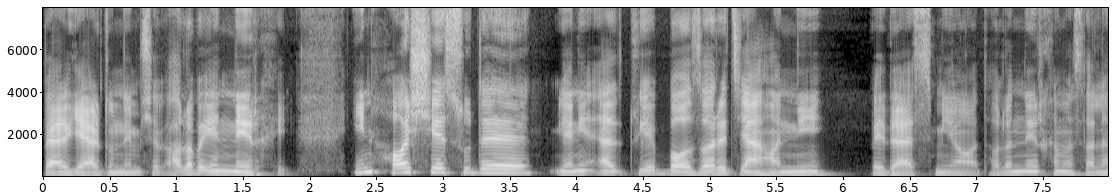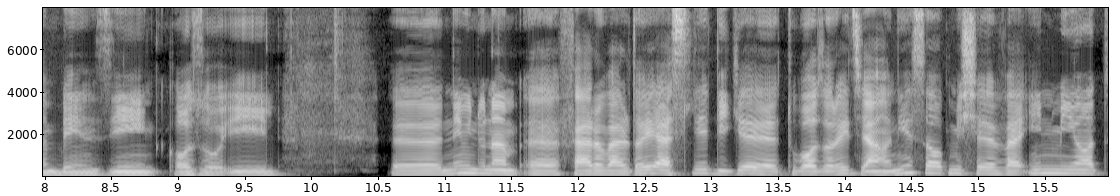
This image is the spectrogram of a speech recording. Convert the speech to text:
برگردون نمیشه. حالا به یه نرخی. این حاشیه سوده یعنی از توی بازار جهانی به دست میاد. حالا نرخ مثلا بنزین گازوئیل نمی‌دونم فرآوردهای اصلی دیگه تو بازارهای جهانی حساب میشه و این میاد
